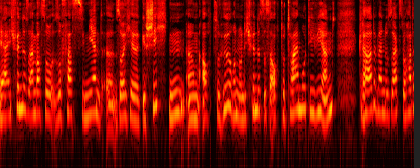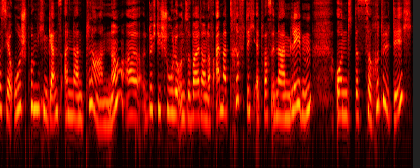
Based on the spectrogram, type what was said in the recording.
Ja, ich finde es einfach so, so faszinierend, äh, solche Geschichten ähm, auch zu hören. Und ich finde, es ist auch total motivierend. Gerade wenn du sagst, du hattest ja ursprünglich einen ganz anderen Plan, ne? Äh, durch die Schule und so weiter. Und auf einmal trifft dich etwas in deinem Leben und das zerrüttelt dich.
